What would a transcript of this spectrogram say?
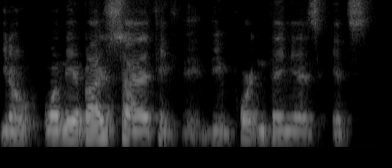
you know, on the advisor side, I think the, the important thing is it's,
